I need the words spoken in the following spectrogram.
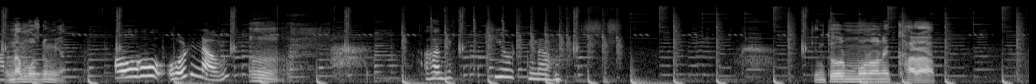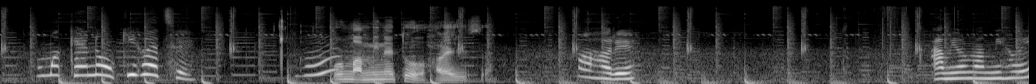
ওর নাম মজনু মিয়া ও ওর নাম। অনেক কিউট নাম। কিন্তু ওর মন অনেক খারাপ। ওমা কেন? কি হয়েছে? ওর মাম্মি নাই তো হারাই গেছে। আহারে। আমি ওর মাম্মি হই?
